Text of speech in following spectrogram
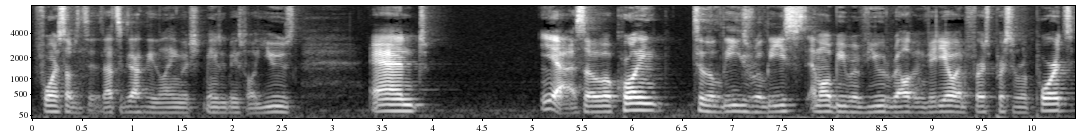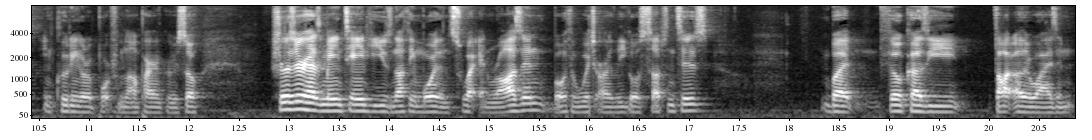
foreign substances. That's exactly the language Major League Baseball used. And yeah, so according to the league's release, MLB reviewed relevant video and first person reports, including a report from the umpiring crew. So Scherzer has maintained he used nothing more than sweat and rosin, both of which are legal substances. But Phil Cuzzi thought otherwise, and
